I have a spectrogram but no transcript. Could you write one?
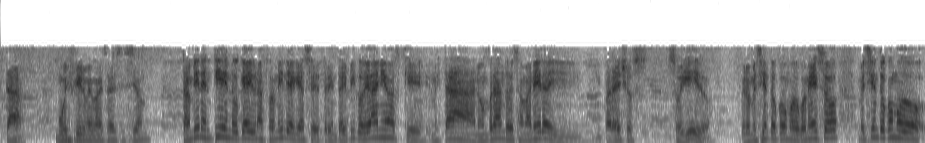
está muy firme con esa decisión. También entiendo que hay una familia que hace treinta y pico de años que me está nombrando de esa manera y, y para ellos soy Guido. Pero me siento cómodo con eso, me siento cómodo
